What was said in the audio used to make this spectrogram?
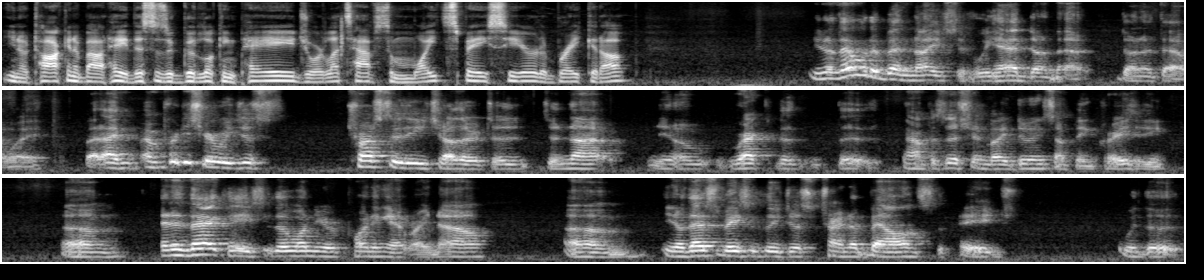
you know, talking about, hey, this is a good looking page, or let's have some white space here to break it up? You know, that would have been nice if we had done that, done it that way. But I'm, I'm pretty sure we just trusted each other to, to not, you know, wreck the, the composition by doing something crazy. Um, and in that case, the one you're pointing at right now, um, you know, that's basically just trying to balance the page with the,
